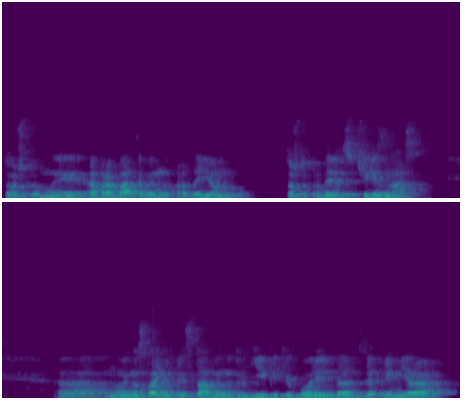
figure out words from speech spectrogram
то, что мы обрабатываем и продаем, то, что продается через нас. Э, ну и на слайде представлены другие категории, да, для примера.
